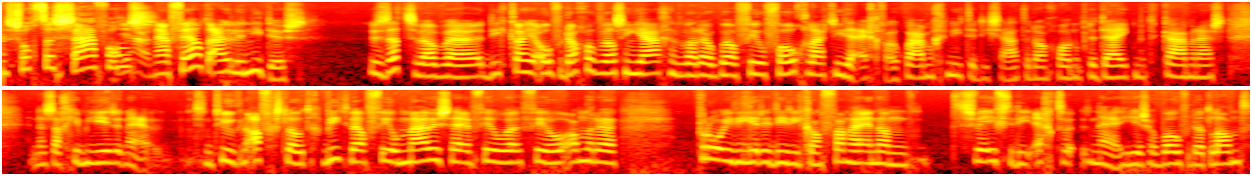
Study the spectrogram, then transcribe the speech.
s ochtends, s avonds. Ja, nou, velduilen niet dus. Dus dat is wel, eh, die kan je overdag ook wel zien jagen. Er waren ook wel veel vogelaars die er echt van kwamen genieten. Die zaten dan gewoon op de dijk met de camera's. En dan zag je hem hier. Nou ja, het is natuurlijk een afgesloten gebied. Wel veel muizen en veel, eh, veel andere prooidieren die hij kan vangen. En dan zweefde die echt eh, nou ja, hier zo boven dat land.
